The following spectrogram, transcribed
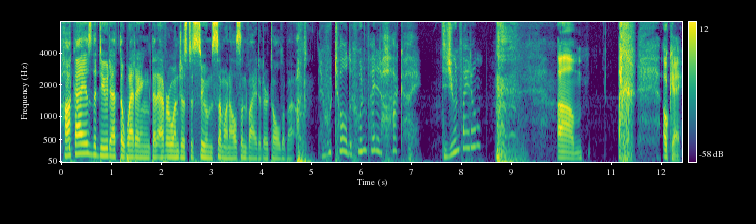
Hawkeye is the dude at the wedding that everyone just assumes someone else invited or told about. who told, who invited Hawkeye? Did you invite him? um, okay.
